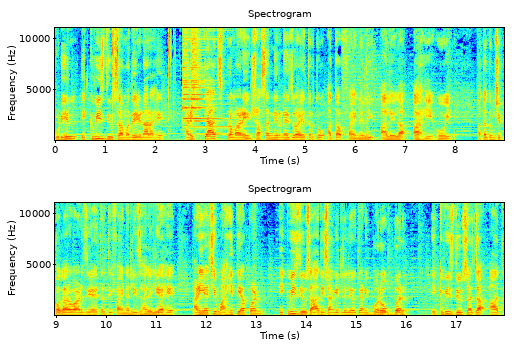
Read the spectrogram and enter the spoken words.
पुढील एकवीस दिवसामध्ये येणार आहे आणि त्याचप्रमाणे शासन निर्णय जो आहे तर तो आता फायनली आलेला आहे. होय. आता तुमची पगारवाढ जी आहे तर ती फायनली झालेली आहे आणि याची माहिती आपण एकवीस दिवसाआधी सांगितलेली होती आणि बरोबर एकवीस दिवसाच्या आत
